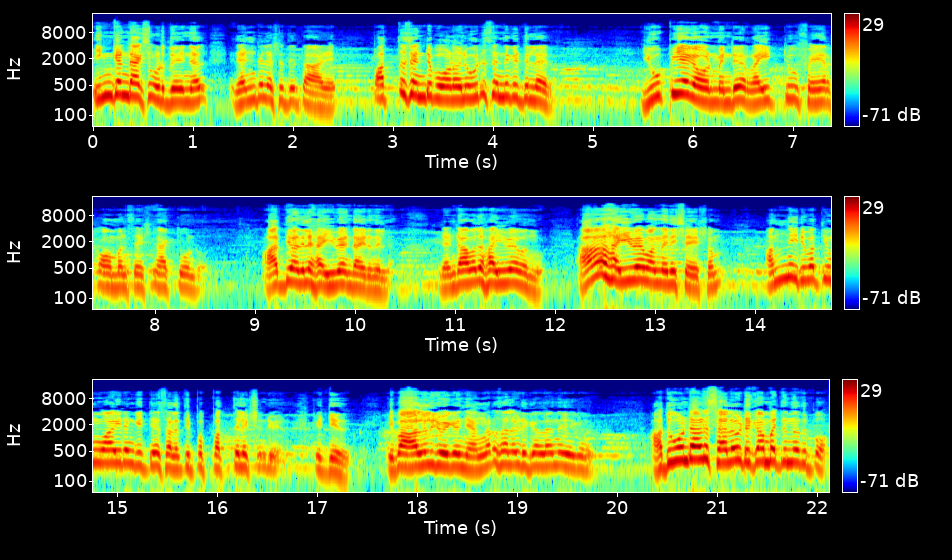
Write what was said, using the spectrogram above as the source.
ഇൻകം ടാക്സ് കൊടുത്തു കഴിഞ്ഞാൽ രണ്ട് ലക്ഷത്തി താഴെ. പത്ത് സെന്റ് പോണവന് ഒരു സെന്റ് കിട്ടില്ലായിരുന്നു. U P A government right to fair compensation act കൊണ്ടു. ആദ്യം അതിൽ ഹൈവേ ഉണ്ടായിരുന്നില്ല. രണ്ടാമത് ഹൈവേ വന്നു. ആ ഹൈവേ വന്നതിന് ശേഷം അന്ന് ഇരുപത്തി മൂവായിരം കിട്ടിയ സ്ഥലത്ത് ഇപ്പൊ പത്ത് ലക്ഷം രൂപയാണ് കിട്ടിയത്. ഇപ്പൊ ആളുകൾ ചോദിക്കുന്നത് ഞങ്ങളുടെ സ്ഥലം എടുക്കണമെന്ന് ചോദിക്കുന്നത്. അതുകൊണ്ടാണ് സ്ഥലം എടുക്കാൻ പറ്റുന്നത് ഇപ്പോ.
